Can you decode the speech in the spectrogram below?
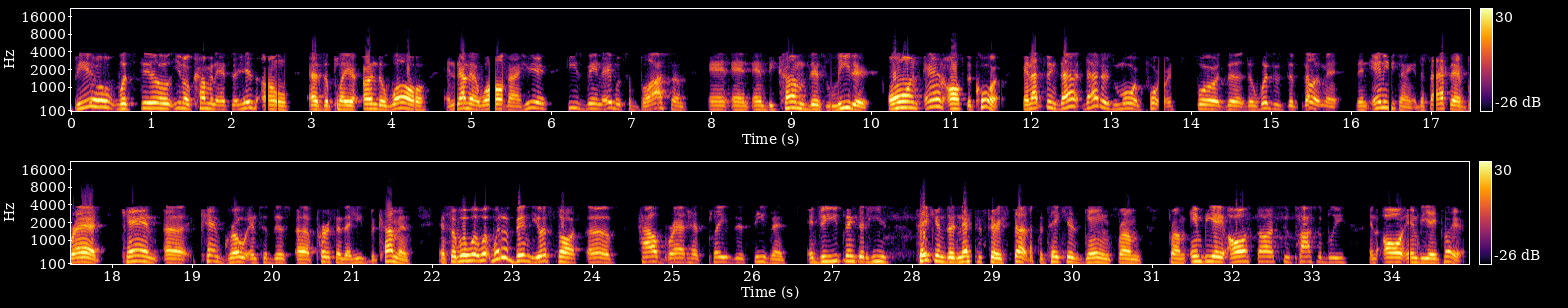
Beal was still you know coming into his own as a player under Wall, and now that Wall's not here, he's being able to blossom and and and become this leader on and off the court. And I think that that is more important for the the Wizards' development than anything. The fact that Brad can uh can grow into this uh person that he's becoming. And so, what what, what have been your thoughts of how Brad has played this season, and do you think that he's taken the necessary steps to take his game from from NBA All Star to possibly an All NBA player?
